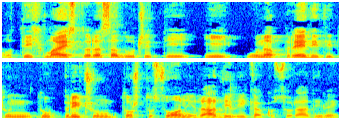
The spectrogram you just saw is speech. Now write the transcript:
od tih majstora sad učiti i unaprediti tu, tu priču, to što su oni radili i kako su radili.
